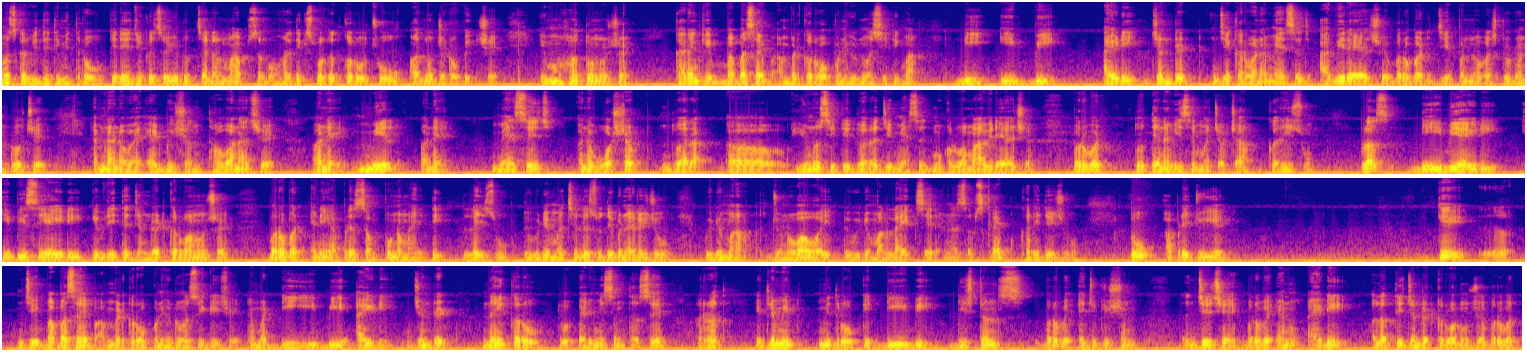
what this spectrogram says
નમસ્કાર વિદ્યાર્થી મિત્રો કેડી એજ્યુકેશન યુટ્યુબ ચેનલમાં આપ હાર્દિક સ્વાગત કરું છું. આજનો જે ટોપિક છે એ મહત્ત્વનો છે, કારણ કે બાબા સાહેબ આંબેડકર ઓપન યુનિવર્સિટીમાં ડીઈબી આઈડી જનરેટ જે કરવાના મેસેજ આવી રહ્યા છે, બરાબર? જે પણ નવા સ્ટુડન્ટો છે, એમના નવા એડમિશન થવાના છે અને મેલ અને મેસેજ અને વોટ્સઅપ દ્વારા યુનિવર્સિટી દ્વારા જે મેસેજ મોકલવામાં આવી રહ્યા છે, બરાબર? તો તેના વિષયમાં ચર્ચા કરીશું. Plus DEB ID ABC ID કેવી રીતે જનરેટ કરવાનું છે. બરાબર? એની આપણે સંપૂર્ણ માહિતી લઈશું. તો વિડીયોમાં છેલ્લે સુધી બનાવી રહીજો. વિડીયોમાં જો નવા હોય તો વિડીયોમાં લાઇક શેર અને સબસ્ક્રાઈબ કરી દેજો. તો આપણે જોઈએ કે જે બાબા સાહેબ આંબેડકર ઓપન યુનિવર્સિટી છે, એમાં ડીઈબી આઈડી જનરેટ નહીં કરો તો એડમિશન થશે રદ. એટલે મિત્રો, કે ડીઈબી ડિસ્ટન્સ બરાબર? એજ્યુકેશન જે છે બરાબર? એનું આઈડી અલગથી જનરેટ કરવાનું છે બરાબર?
